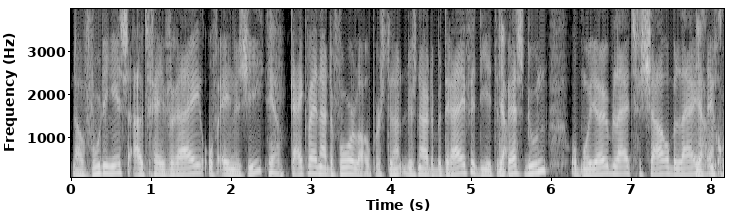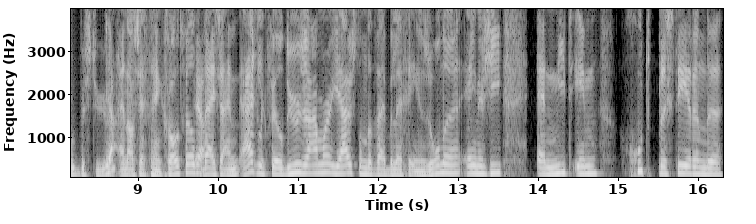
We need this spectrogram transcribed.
nou voeding is, uitgeverij of energie. Ja. Kijken wij naar de voorlopers, dus naar de bedrijven die het het Ja. best doen op milieubeleid, sociaal beleid Ja. en goed bestuur. Ja, en dan zegt Henk Grootveld, wij zijn eigenlijk veel duurzamer, juist omdat wij beleggen in zonne-energie en niet in goed presterende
